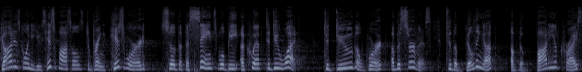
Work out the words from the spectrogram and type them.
God is going to use his apostles to bring his word so that the saints will be equipped to do what? To do the work of the service, to the building up of the body of Christ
